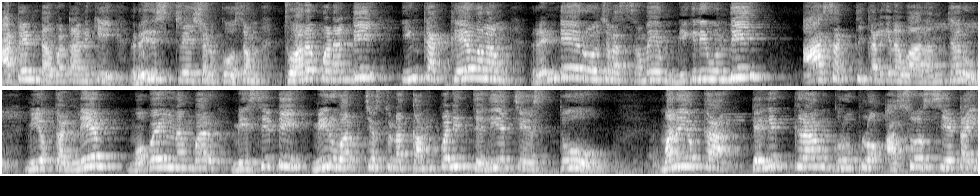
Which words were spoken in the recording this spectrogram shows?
అటెండ్ అవ్వటానికి రిజిస్ట్రేషన్ కోసం త్వరపడండి. ఇంకా కేవలం రెండే రోజుల సమయం మిగిలి ఉంది. ఆసక్తి కలిగిన వారందరూ మీ యొక్క నేమ్ మొబైల్ నంబర్ మీ సిటీ మీరు వర్క్ చేస్తున్న కంపెనీ తెలియచేస్తూ మన యొక్క టెలిగ్రామ్ గ్రూప్లో అసోసియేట్ అయి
